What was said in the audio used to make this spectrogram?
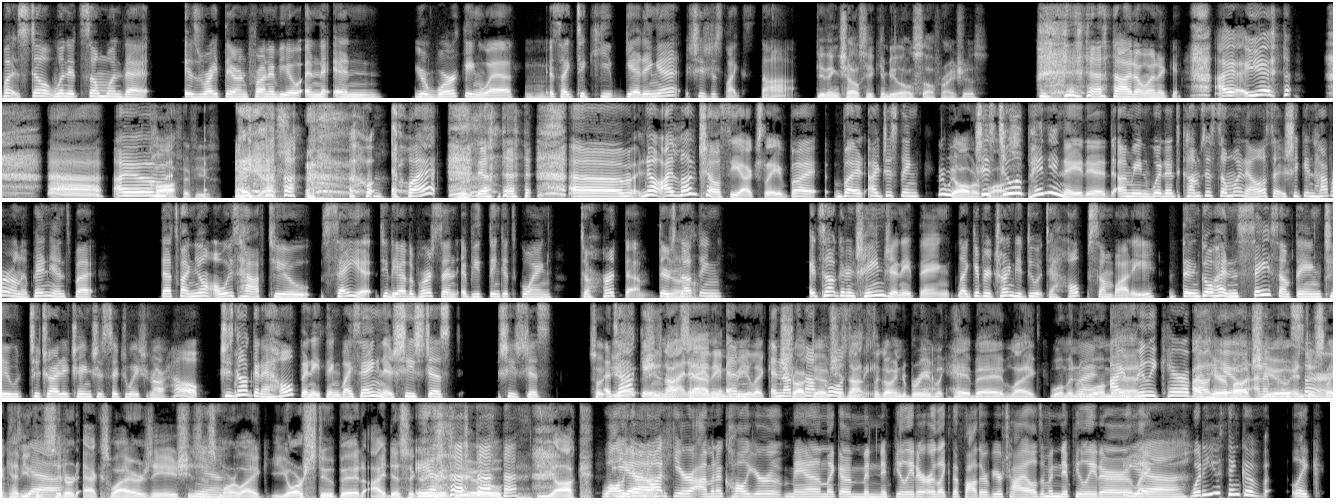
but still, when it's someone that is right there in front of you and and you're working with, Mhm. it's like to keep getting it. She's just like, stop. Do you think Chelsea can be a little self righteous? I don't want to get. I yeah. Uh, I um, Cough if you. yes. what? um, no, I love Chelsea actually, but but I just think we all she's flaws. too opinionated. I mean, when it comes to someone else, uh, she can have her own opinions, but that's fine. You don't always have to say it to the other person if you think it's going to hurt them. There's Yeah. nothing. It's not going to change anything. Like if you're trying to do it to help somebody, then go ahead and say something to to try to change the situation or help. She's not going to help anything by saying this. She's just she's just so yeah, attacking, she's not saying of, anything to be like and that's not constructive. cool she's not me. going to breathe Yeah. like, "Hey, babe, like woman Right. to woman." I really care about I hear you. about and I'm you, and just like, have you Yeah. considered X, Y, or Z? She's just more like, "You're stupid. I disagree Yeah. with you. Yuck." While you're not here, I'm gonna call your man like a manipulator or like the father of your child a manipulator. Like, what do you think of like?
